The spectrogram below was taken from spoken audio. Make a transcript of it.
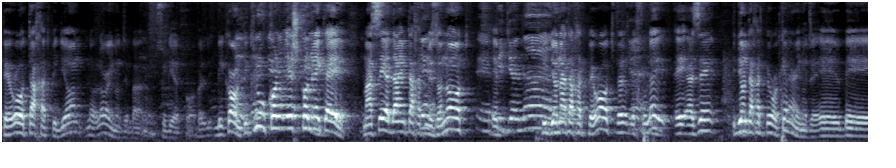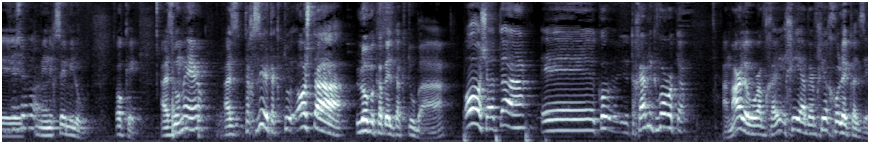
פירות תחת פדיון, לא, לא ראינו את זה בסוגיות פה, אבל בעיקרון, כן, תקנו, זה- כל, זה- יש כל מיני כאלה, מעשה ידיים תחת כן. מזונות, אה, אה, פדיונה... תחת פירות כן. וכולי, אה, אז זה פדיון תחת פירות, כן ראינו את זה, אה. מנכסי מילוג. אוקיי, אז הוא אומר, אז תחזיר את הכתובה, או שאתה לא מקבל את הכתובה, או שאתה, אה, אתה חייב לקבור אותה. אמר לו רב חייא, ורב חייא חולק על זה.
